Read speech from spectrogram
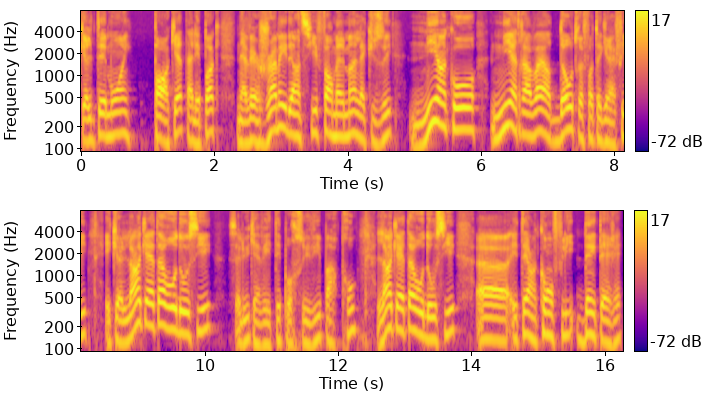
que le témoin Paquette, à l'époque, n'avait jamais identifié formellement l'accusé, ni en cours, ni à travers d'autres photographies, et que l'enquêteur au dossier, celui qui avait été poursuivi par Pro. L'enquêteur au dossier euh, était en conflit d'intérêts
